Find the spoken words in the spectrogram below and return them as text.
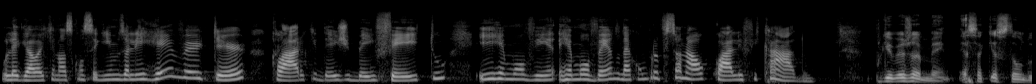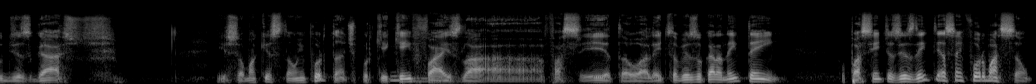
o legal é que nós conseguimos ali reverter, claro que desde bem feito e remover, removendo né, com um profissional qualificado. Porque, veja bem, essa questão do desgaste Isso é uma questão importante, porque quem Uhum. faz lá a faceta ou a lente, talvez o cara nem tem. O paciente às vezes nem tem essa informação.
